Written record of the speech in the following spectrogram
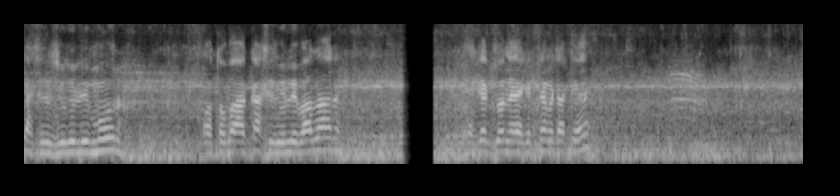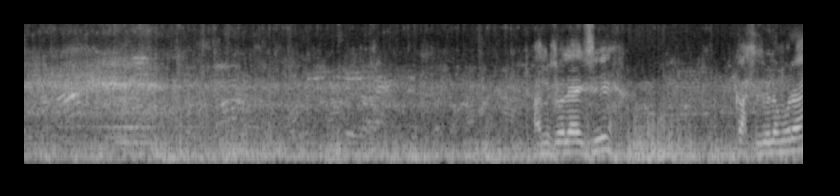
কাশিজুলি মোড় অথবা কাশিজুলি বাজার। এক একজনে এক এক নামে আমি চলে আইছি কাশিজুলি মোড়ে।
